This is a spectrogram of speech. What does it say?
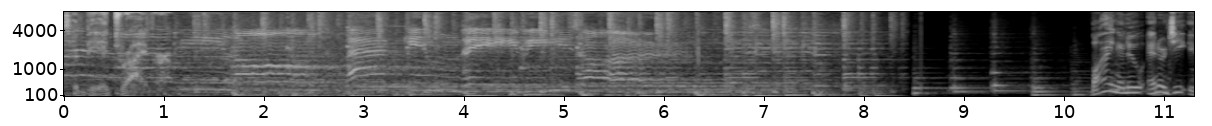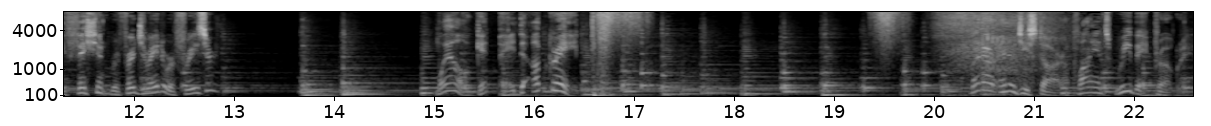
to be a driver. Buying a new energy efficient refrigerator or freezer? Well, get paid to upgrade. Let our Energy Star appliance rebate program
